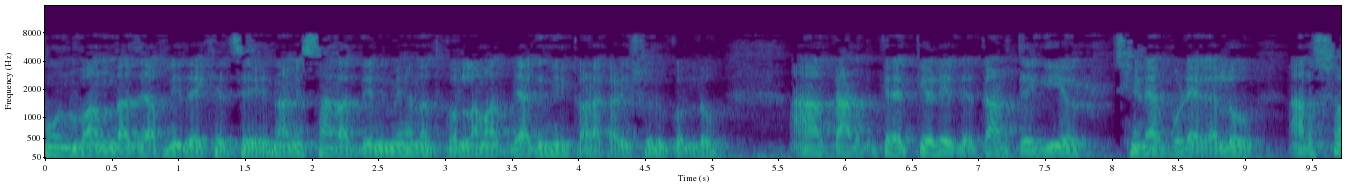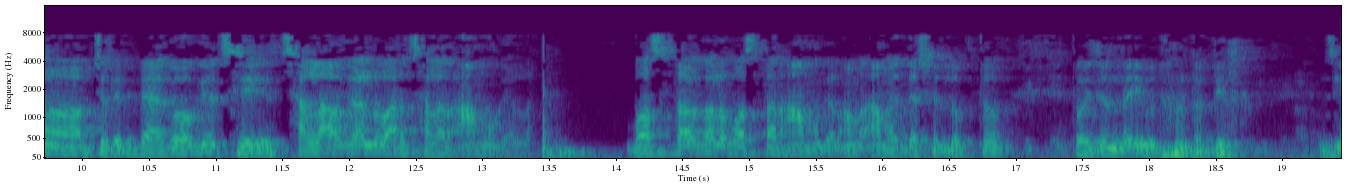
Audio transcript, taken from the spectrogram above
কোন বান্দা যে আপনি রেখেছেন? আমি সারা দিন মেহনত করলাম, আর ব্যাগ নিয়ে কাড়াকাড়ি শুরু করল। আর কেড়ে, কাটতে গিয়ে ছিঁড়ে পড়ে গেল। আর সব চলে ব্যাগও গেছে, ছালাও গেল, আর ছালার আমও গেল। বস্তাও গেল, বস্তার আম গেল। আমার দেশের লোক তো ওই জন্য এই উদাহরণটা দিল। জি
